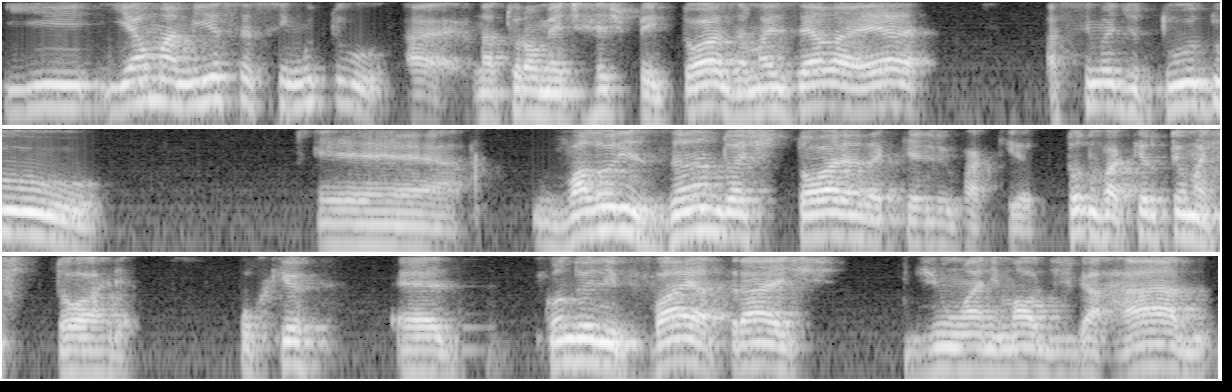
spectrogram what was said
e, e, é uma missa assim muito ah, naturalmente respeitosa, mas ela é acima de tudo é, valorizando a história daquele vaqueiro. Todo vaqueiro tem uma história, porque é, quando ele vai atrás de um animal desgarrado,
